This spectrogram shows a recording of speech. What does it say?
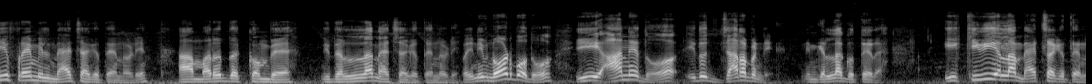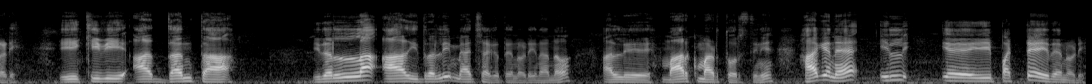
ಈ ಫ್ರೇಮ್ ಇಲ್ಲಿ ಮ್ಯಾಚ್ ಆಗುತ್ತೆ ನೋಡಿ. ಆ ಮರದ ಕೊಂಬೆ, ಇದೆಲ್ಲ ಮ್ಯಾಚ್ ಆಗುತ್ತೆ ನೋಡಿ. ನೀವು ನೋಡ್ಬೋದು, ಈ ಆನೆದು ಇದು ಜಾರಬಂಡಿ. ನಿಮಗೆಲ್ಲ ಗೊತ್ತೇ ಇದೆ. ಈ ಕಿವಿ ಎಲ್ಲ ಮ್ಯಾಚ್ ಆಗುತ್ತೆ ನೋಡಿ. ಈ ಕಿವಿ, ಆ ದಂತ ಇದೆಲ್ಲ ಆ ಇದರಲ್ಲಿ ಮ್ಯಾಚ್ ಆಗುತ್ತೆ ನೋಡಿ ನಾನು. ಅಲ್ಲಿ ಮಾರ್ಕ್ ಮಾಡಿ ತೋರಿಸ್ತೀನಿ. ಹಾಗೆಯೇ ಇಲ್ಲಿ ಈ- ಪಟ್ಟೆ ಇದೆ ನೋಡಿ.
